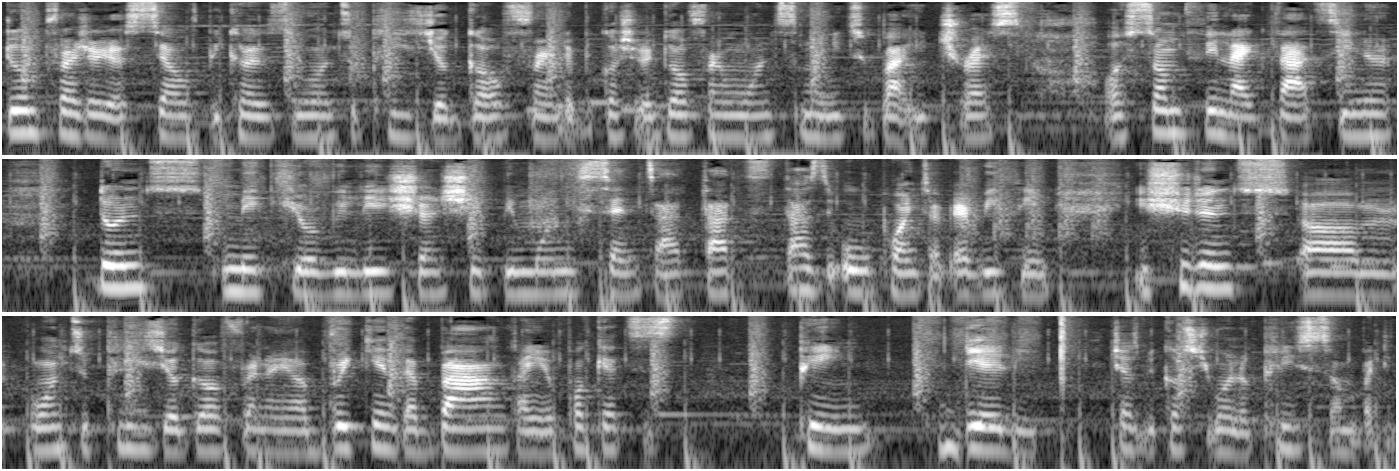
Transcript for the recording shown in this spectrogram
Don't pressure yourself because you want to please your girlfriend or because your girlfriend wants money to buy a dress or something like that you know. Don't make your relationship be money centered. That's that's the whole point of everything. You shouldn't um, want to please your girlfriend and you're breaking the bank and your pocket is paying dearly just because you want to please somebody.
